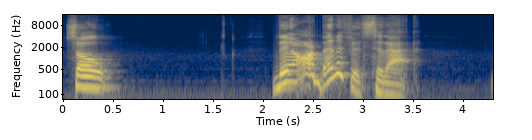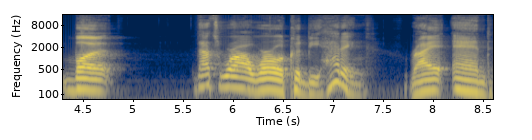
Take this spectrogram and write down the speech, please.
so there are benefits to that but that's where our world could be heading, right? And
